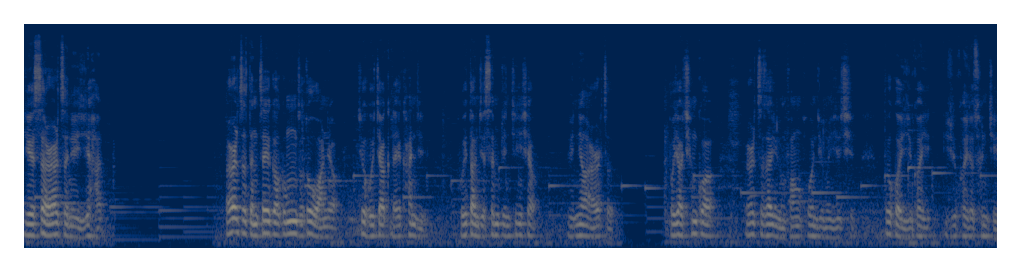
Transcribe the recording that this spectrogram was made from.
也是儿子的遗憾。儿子等这个工作做完了，就回家来看你，回到你身边尽孝，原谅儿子，不要牵挂。儿子在远方和你们一起度过愉快愉快的春节。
